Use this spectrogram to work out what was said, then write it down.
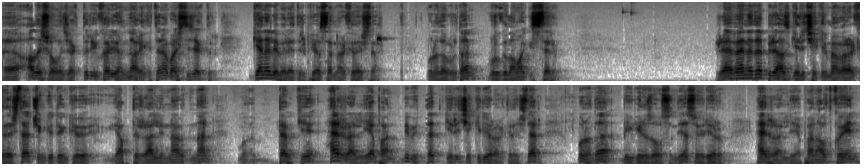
e, alış olacaktır, yukarı yönlü hareketine başlayacaktır. Geneli böyledir piyasanın arkadaşlar. Bunu da buradan vurgulamak isterim. RVN'de biraz geri çekilme var arkadaşlar. Çünkü dünkü yaptığı rallinin ardından tabii ki her rally yapan bir müddet geri çekiliyor arkadaşlar. Bunu da bilginiz olsun diye söylüyorum. Her rally yapan altcoin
